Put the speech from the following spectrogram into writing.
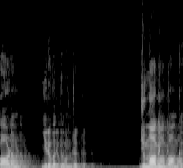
பாடம் இருபத்தி ஒன்று. ஜும்மாவின் பாங்கு.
